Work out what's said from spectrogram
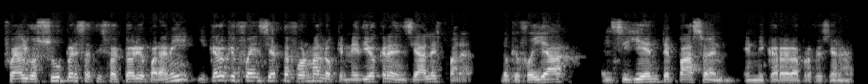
fue algo súper satisfactorio para mí y creo que fue en cierta forma lo que me dio credenciales para lo que fue ya el siguiente paso en, en mi carrera profesional.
